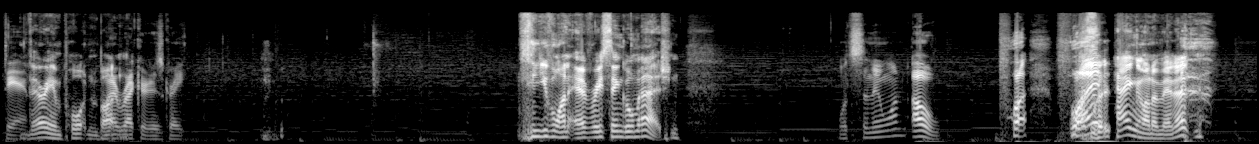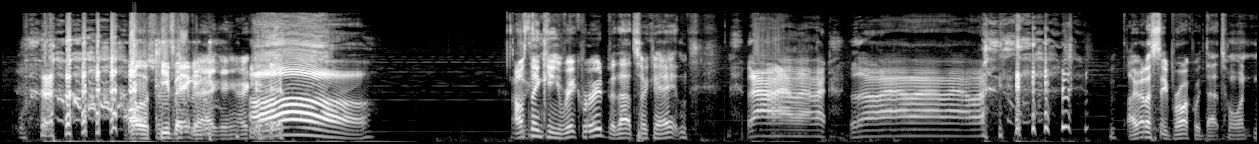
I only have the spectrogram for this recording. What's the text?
Damn, Very important button. my button. record is great. you won every single match. What's the new one? Oh, what? What? Hang on a minute. Oh, teabagging. Okay. oh. I was thinking Rick Rude, but that's okay. I gotta see Brock with that taunt.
